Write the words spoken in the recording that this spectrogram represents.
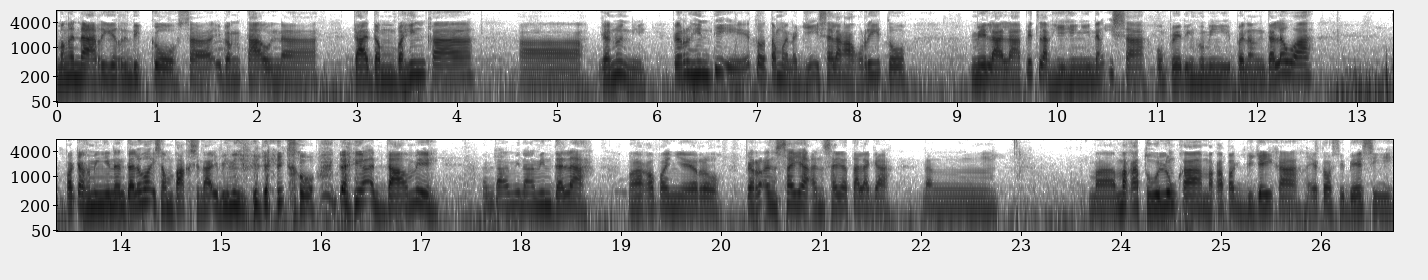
mga naririnig ko sa ibang tao na dadambahin ka, ah, ganun eh. Pero hindi eh. Ito, tamo, nag-iisa lang ako rito. May lalapit lang, hihingi ng isa. Kung pwedeng humingi ba ng dalawa. Pagka humingi ng dalawa, isang box na ibinibigay ko. Dahil nga ang dami. Ang dami namin dala, mga kapanyero. Pero ang saya, ang saya talaga ng ma- makatulong ka, makapagbigay ka. Ito si Bessie.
